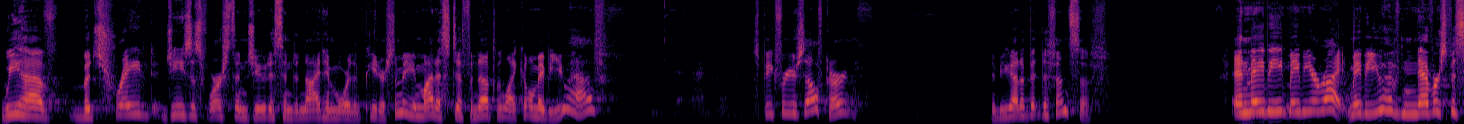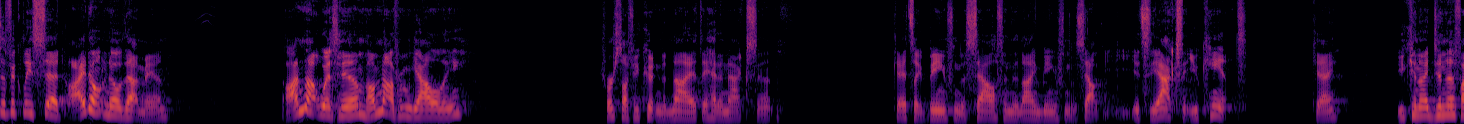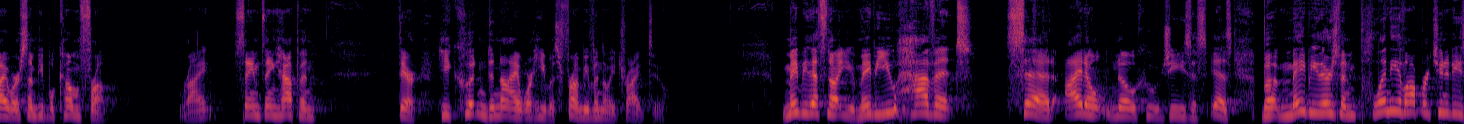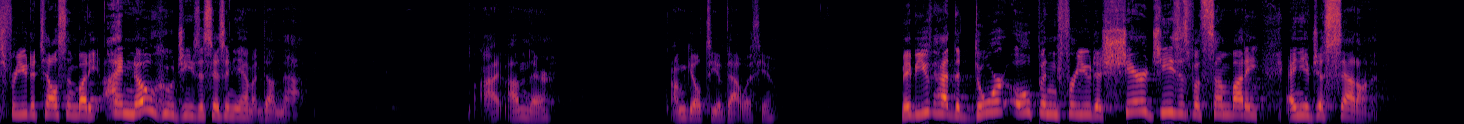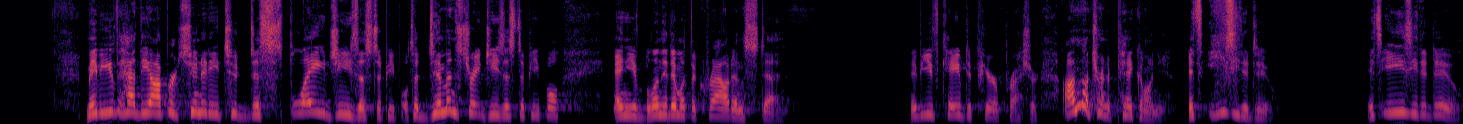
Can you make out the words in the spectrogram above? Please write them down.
we have betrayed Jesus worse than Judas and denied him more than Peter. Some of you might have stiffened up and, like, oh, maybe you have. Speak for yourself, Kurt. Maybe you got a bit defensive. And maybe, maybe you're right. Maybe you have never specifically said, I don't know that man. I'm not with him. I'm not from Galilee. First off, you couldn't deny it. They had an accent. Okay, it's like being from the South and denying being from the South. It's the accent. You can't. Okay? You can identify where some people come from, right? Same thing happened there. He couldn't deny where he was from, even though he tried to. Maybe that's not you. Maybe you haven't said, I don't know who Jesus is, but maybe there's been plenty of opportunities for you to tell somebody, I know who Jesus is, and you haven't done that. I, I'm there. I'm guilty of that with you. Maybe you've had the door open for you to share Jesus with somebody and you've just sat on it. Maybe you've had the opportunity to display Jesus to people, to demonstrate Jesus to people, and you've blended in with the crowd instead. Maybe you've caved to peer pressure. I'm not trying to pick on you. It's easy to do. It's easy to do,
